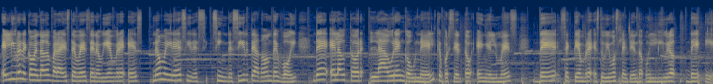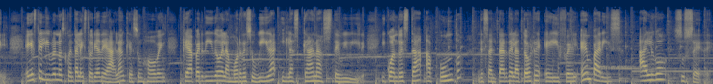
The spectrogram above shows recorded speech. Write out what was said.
El libro recomendado para este mes de noviembre es No me iré sin decirte a dónde voy de el autor Lauren Gounel, que por cierto en el mes de septiembre estuvimos leyendo un libro de él. En este libro nos cuenta la historia de Alan, que es un joven que ha perdido el amor de su vida y las ganas de vivir. Y cuando está a punto de saltar de la torre Eiffel en París, algo sucede.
